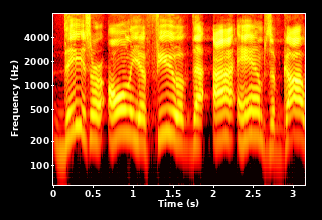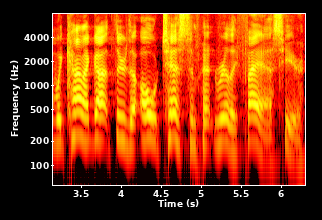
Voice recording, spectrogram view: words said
these are only a few of the I ams of God. We kind of got through the Old Testament really fast here.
